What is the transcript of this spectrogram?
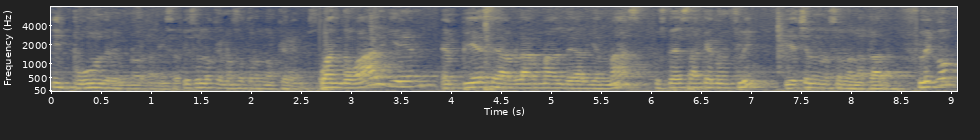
y pudre una organización. Eso es lo que nosotros no queremos. Cuando alguien empiece a hablar mal de alguien más, ustedes saquen un flip y échenlo en la cara. ¿Flico?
